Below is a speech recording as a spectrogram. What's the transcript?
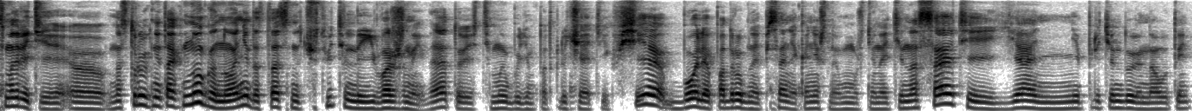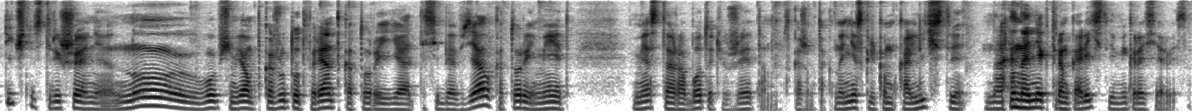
Смотрите, э, настроек не так много, но они достаточно чувствительны и важны, да, то есть мы будем подключать их все. Более подробное описание, конечно, вы можете найти на сайте. Я не претендую на аутентичность решения, но, в общем, я вам покажу тот вариант, который я для себя взял, который имеет место работать уже, там, скажем так, на нескольком количестве, на, на некотором количестве микросервисов.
